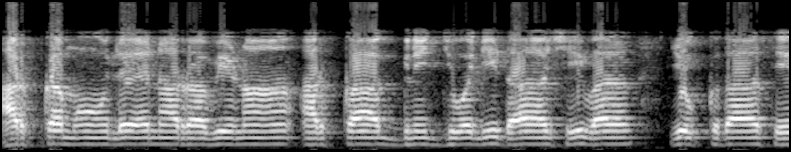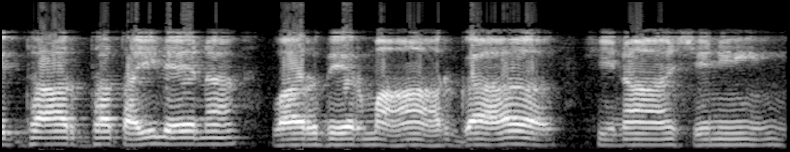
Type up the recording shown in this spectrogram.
अर्कमूलेन रविणा अर्काग्निज्वलिता शिव युक्ता सिद्धार्थतैलेन वर्धिर्मार्गा हिनाशिनी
